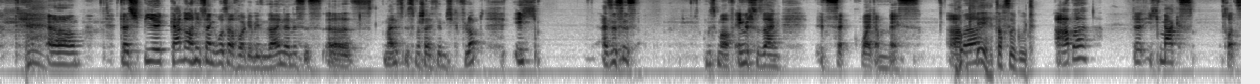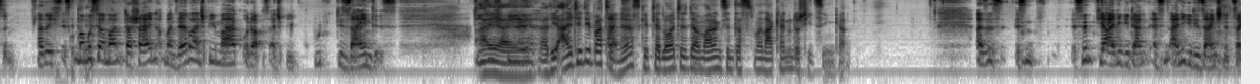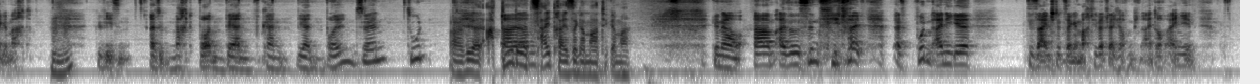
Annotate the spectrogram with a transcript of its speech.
Das, ähm, das Spiel kann auch nicht sein großer Erfolg gewesen sein, denn es ist, äh, es, meines Wissens wahrscheinlich ziemlich gefloppt. Ich, also es ist, um es mal auf Englisch zu sagen, it's a quite a mess. Aber, okay, doch so gut. aber äh, ich mag's trotzdem. Also ich, es, man muss ja mal unterscheiden, ob man selber ein Spiel mag oder ob es ein Spiel gut designt ist. Ah, ja, ja, die alte Debatte, ne? Es gibt ja Leute, die der Meinung sind, dass man da keinen Unterschied ziehen kann. also es, es sind es sind ja einige es sind einige Designschnitzer gemacht gewesen. Also gemacht worden werden kann werden wollen sollen tun. Aber wieder, ach du, der Ähm. Zeitreisegrammatik immer. Genau. Ähm, also es sind jedenfalls, es wurden einige Designschnitzer gemacht, ich werde gleich noch ein bisschen ein drauf eingehen.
